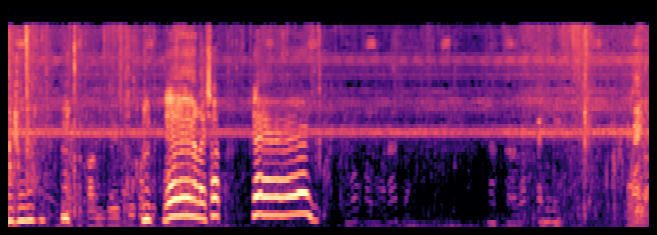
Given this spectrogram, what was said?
Tekan gitu kan. Yeay, lesot. Yeay. Wala.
